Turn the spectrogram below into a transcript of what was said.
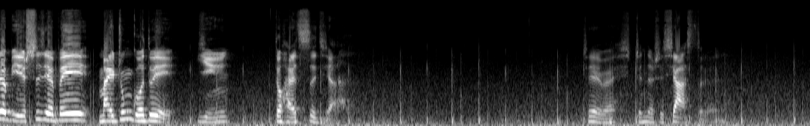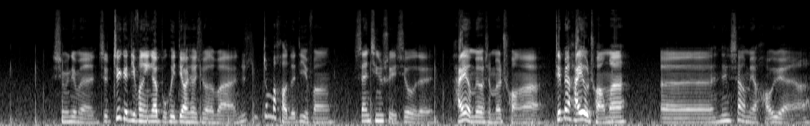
这比世界杯买中国队赢都还刺激啊！这边真的是吓死人！兄弟们，这这个地方应该不会掉下去了吧？这这么好的地方。山清水秀的，还有没有什么床啊？这边还有床吗？呃，那上面好远啊。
